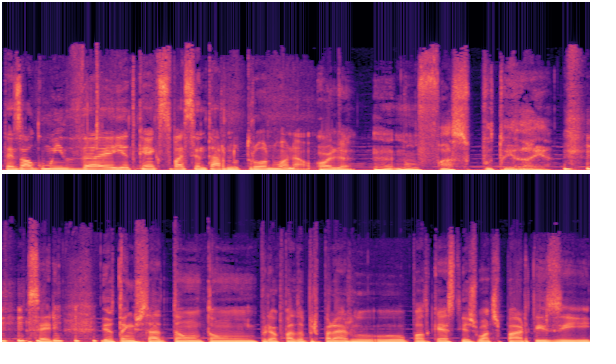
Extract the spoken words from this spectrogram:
Tens alguma ideia de quem é que se vai sentar no trono ou não? Olha, eh, não faço puta ideia. Sério, eu tenho estado tão, tão preocupado a preparar o, o podcast e as watch parties e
